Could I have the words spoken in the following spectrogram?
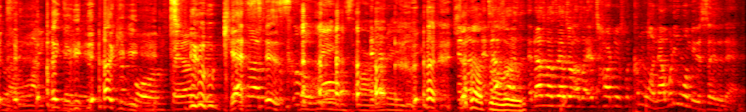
do I like? I'll give you, I'll give you on, two guesses. The wings are amazing. Shout I, out to that's why, Lou. and that's why I said, I was like, it's hard to explain. Come on now, what do you want me to say to that?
